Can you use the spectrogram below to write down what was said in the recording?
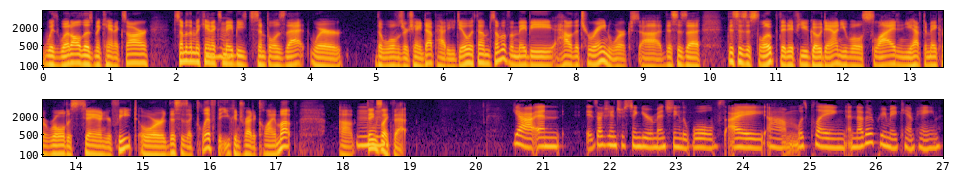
with what all those mechanics are. Some of the mechanics may mm-hmm. be simple as that, where the wolves are chained up. How do you deal with them? Some of them may be how the terrain works. Uh, this is a this is a slope that if you go down, you will slide, and you have to make a roll to stay on your feet. Or this is a cliff that you can try to climb up. Uh, Things like that. Yeah, and it's actually interesting you were mentioning the wolves. I um, was playing another pre-made campaign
